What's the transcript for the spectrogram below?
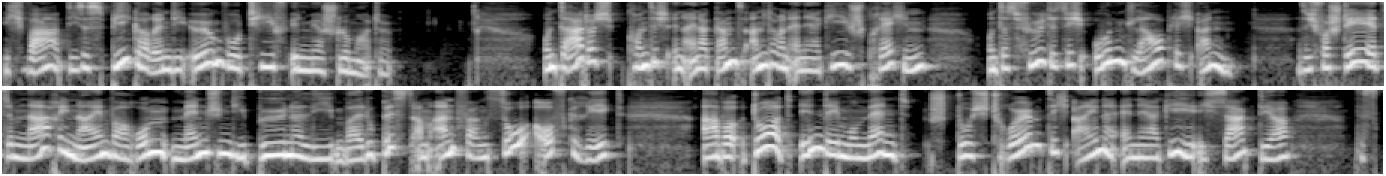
ich war diese Speakerin, die irgendwo tief in mir schlummerte. Und dadurch konnte ich in einer ganz anderen Energie sprechen und das fühlte sich unglaublich an. Also ich verstehe jetzt im Nachhinein, warum Menschen die Bühne lieben, weil du bist am Anfang so aufgeregt, aber dort in dem Moment durchströmt dich eine Energie. Ich sag dir, das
